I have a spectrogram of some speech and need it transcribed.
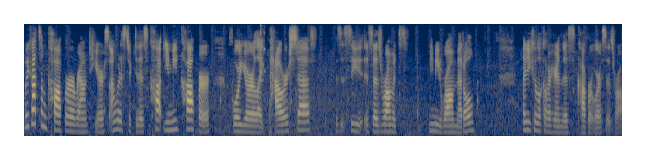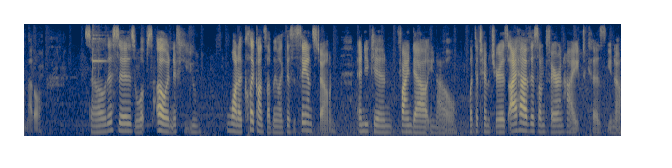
we got some copper around here, so I'm going to stick to this. Co you need copper for your like power stuff. Does it see it says raw It's you need raw metal. And you can look over here in this copper ore says raw metal. So this is whoops. Oh, and if you want to click on something like this is sandstone and you can find out, you know, what the temperature is. I have this on Fahrenheit because, you know,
